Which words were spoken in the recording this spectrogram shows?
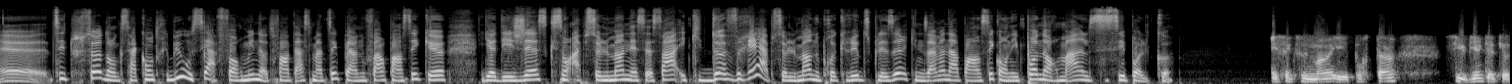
euh, tu sais tout ça. Donc ça contribue aussi à former notre fantasmatique, puis à nous faire penser que il y a des gestes qui sont absolument nécessaires et qui devraient absolument nous procurer du plaisir et qui nous amènent à penser qu'on n'est pas normal si c'est pas le cas. Effectivement, et pourtant s'il y a bien quelque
